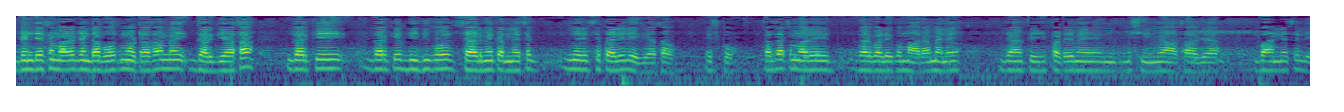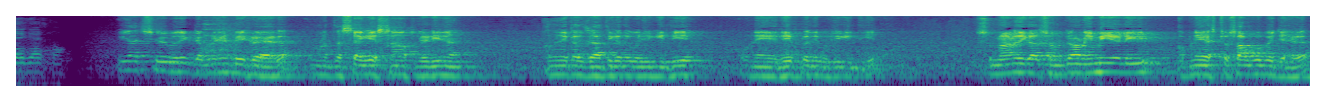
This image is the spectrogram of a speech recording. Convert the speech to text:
डंडे से मारा डंडा बहुत मोटा था मैं घर गया था घर के घर के बीबी को साइड में करने से मेरे से पहले ले गया था इसको कहता तुम्हारे घर वाले को मारा मैंने जहाँ किसी पटे में मशीन में हाथ आ गया बहाने से ले गया इसको ਇਹ ਅੱਜ ਮੇਰੇ ਇੱਕ ਡੈਮੋਨੇਸ਼ਨ ਪੇਸ਼ ਹੋਇਆ ਹੈਗਾ ਉਹਨਾਂ ਨੇ ਦੱਸਿਆ ਕਿ ਇਸ ਤਰ੍ਹਾਂ ਉਸ ਲੇਡੀ ਨੇ ਉਹਨੇ ਕੱਲ ਜਾਤੀ ਕਰਨ ਦੀ ਕੋਸ਼ਿਸ਼ ਕੀਤੀ ਹੈ ਉਹਨੇ ਰੇਪ ਕਰਨ ਦੀ ਕੋਸ਼ਿਸ਼ ਕੀਤੀ ਹੈ ਸੁਣਾਉਣ ਦੀ ਗੱਲ ਸੁਣ ਕੇ ਉਹਨੇ ਇਮੀਡੀਏਟਲੀ ਆਪਣੇ ਐਸਟੋ ਸਾਹਿਬ ਕੋਲ ਭੇਜਿਆ ਹੈਗਾ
